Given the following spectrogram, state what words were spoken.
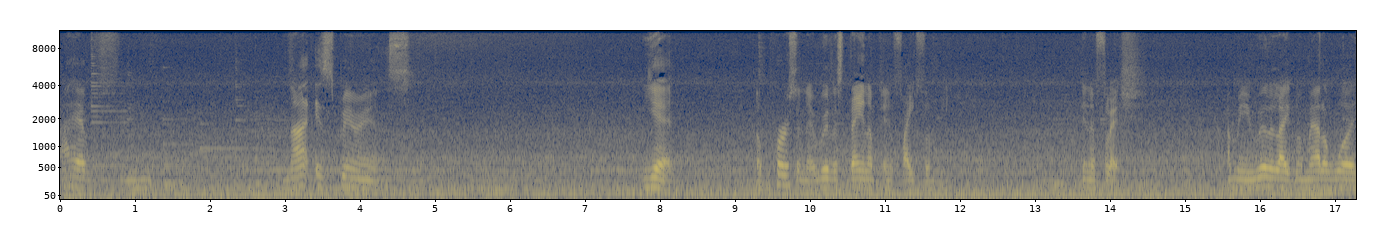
I have not experienced yet a person that really stand up and fight for me in the flesh. I mean, really, like, no matter what,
